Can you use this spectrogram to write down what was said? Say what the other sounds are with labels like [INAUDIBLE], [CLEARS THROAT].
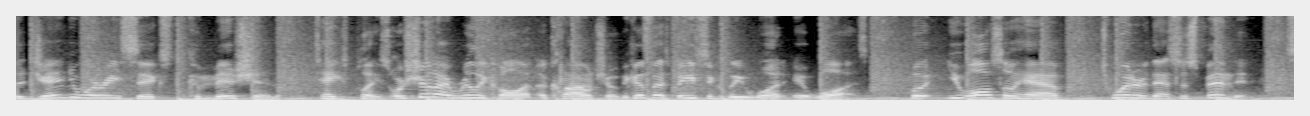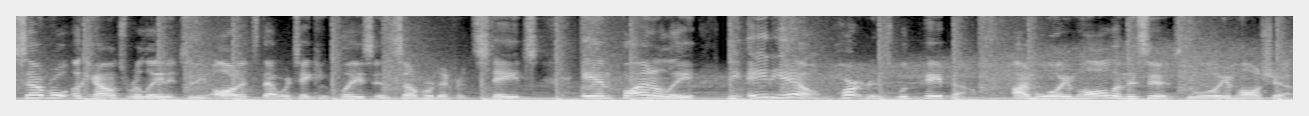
the January 6th commission takes place, or should I really call it a clown show? Because that's basically what it was. But you also have Twitter that suspended several accounts related to the audits that were taking place in several different states. And finally, the ADL partners with PayPal. I'm William Hall, and this is The William Hall Show.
